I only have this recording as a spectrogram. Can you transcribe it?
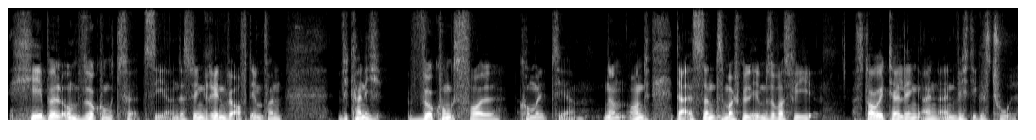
Hebel, um Wirkung zu erzielen. Deswegen reden wir oft eben von, wie kann ich wirkungsvoll kommunizieren. Ne? Und da ist dann zum Beispiel eben sowas wie Storytelling ein, ein wichtiges Tool.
